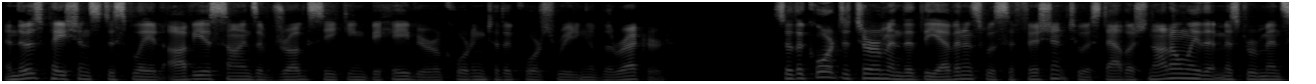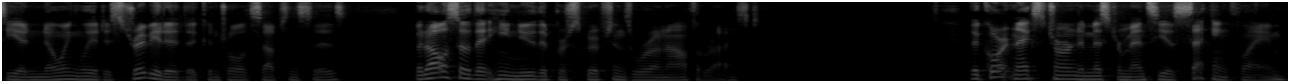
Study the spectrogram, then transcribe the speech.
and those patients displayed obvious signs of drug seeking behavior according to the court's reading of the record. So the court determined that the evidence was sufficient to establish not only that Mr. Mencia knowingly distributed the controlled substances, but also that he knew the prescriptions were unauthorized. The court next turned to Mr. Mencia's second claim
